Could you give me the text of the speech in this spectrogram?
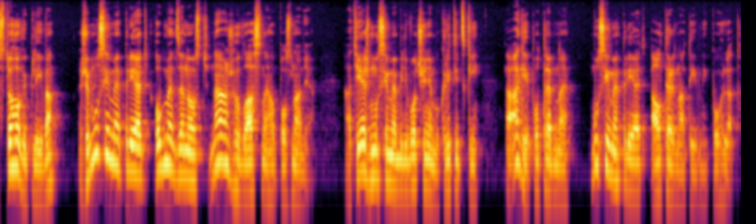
Z toho vyplýva, že musíme prijať obmedzenosť nášho vlastného poznania. A tiež musíme byť voči nemu kritickí a ak je potrebné, musíme prijať alternatívny pohľad.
